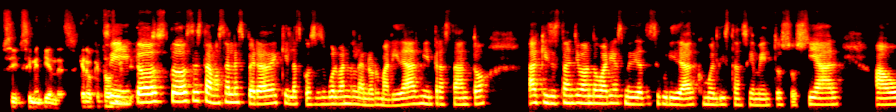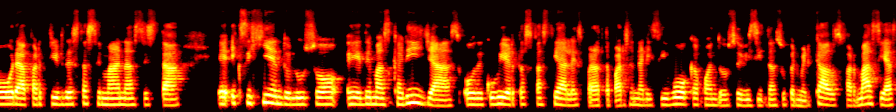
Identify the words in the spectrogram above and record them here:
si, si me entiendes. Creo que todos. Sí, todos, todos estamos a la espera de que las cosas vuelvan a la normalidad. Mientras tanto, aquí se están llevando varias medidas de seguridad como el distanciamiento social. Ahora, a partir de esta semana, se está eh, exigiendo el uso eh, de mascarillas o de cubiertas faciales para taparse nariz y boca cuando se visitan supermercados, farmacias,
